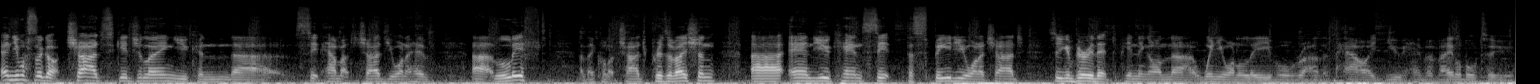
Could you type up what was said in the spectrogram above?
And you've also got charge scheduling. You can uh, set how much charge you want to have uh, left they call it charge preservation, uh, and you can set the speed you want to charge. So you can vary that depending on uh, when you want to leave or uh, the power you have available to you.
